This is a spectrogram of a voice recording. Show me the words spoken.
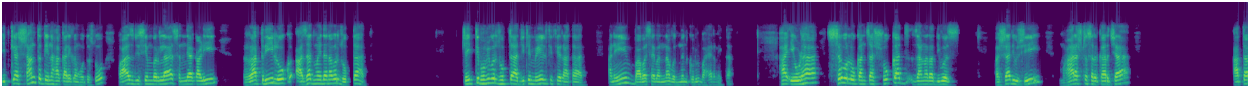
इतक्या शांततेनं हा कार्यक्रम होत असतो. पाच डिसेंबरला संध्याकाळी रात्री लोक आझाद मैदानावर झोपतात. चैत्यभूमीवर झोपतात जिथे मिळेल तिथे राहतात आणि बाबासाहेबांना वंदन करून बाहेर निघतात. हा एवढा सर्व लोकांचा शोकात जाणारा दिवस. अशा दिवशी महाराष्ट्र सरकारच्या आता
